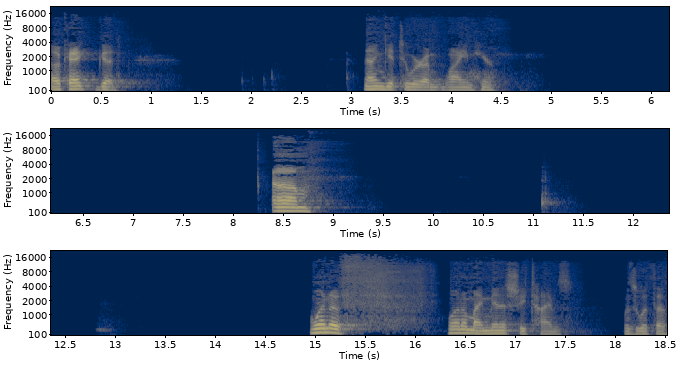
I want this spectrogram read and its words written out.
Okay, good. Now I can get to where I'm, why I'm here. Um, one of one of my ministry times was with a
